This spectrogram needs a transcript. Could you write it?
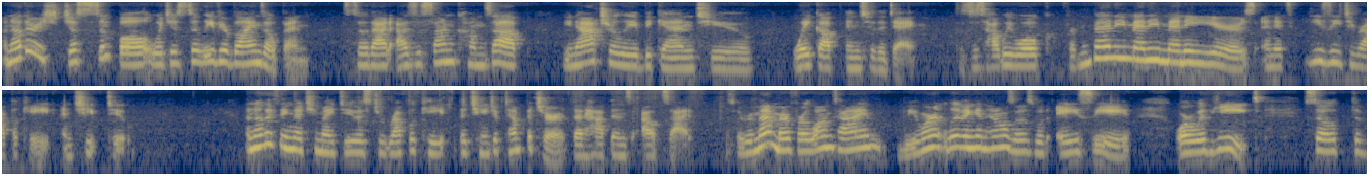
Another is just simple, which is to leave your blinds open so that as the sun comes up, you naturally begin to wake up into the day. This is how we woke for many, many, many years, and it's easy to replicate and cheap too. Another thing that you might do is to replicate the change of temperature that happens outside. So remember, for a long time, we weren't living in houses with AC or with heat. So the,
